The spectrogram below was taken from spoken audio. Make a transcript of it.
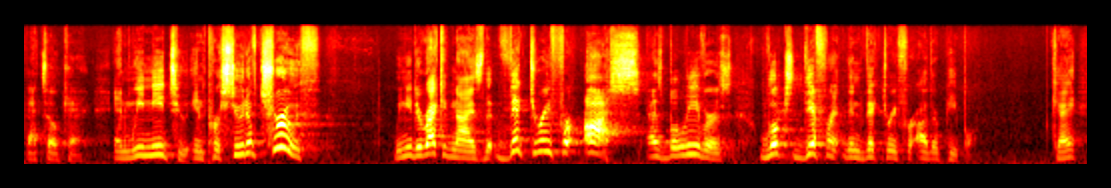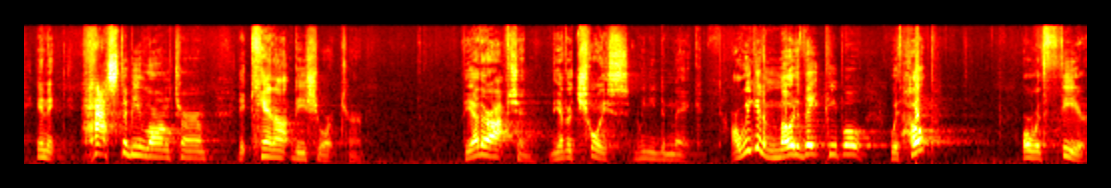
That's okay. And we need to, in pursuit of truth, we need to recognize that victory for us as believers looks different than victory for other people. Okay? And it has to be long term, it cannot be short term. The other option, the other choice we need to make are we going to motivate people with hope or with fear?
